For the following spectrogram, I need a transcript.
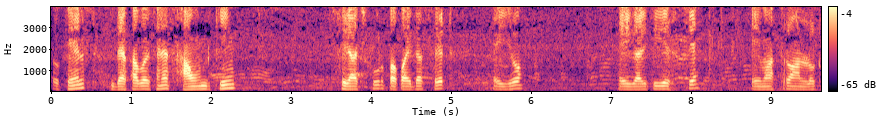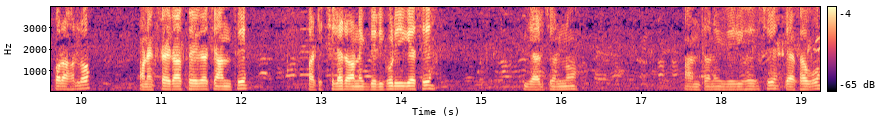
তো ফ্রেন্ডস দেখাবো এখানে সাউন্ড কিং সিরাজপুর পাপাইদা সেট এই যে, এই গাড়িতেই এসছে। এই মাত্র আনলোড করা হলো। অনেকটাই রাত হয়ে গেছে আনতে। পার্টির ছেলেরা অনেক দেরি করেই গেছে। যার জন্য আনতে অনেক দেরি হয়েছে। দেখাবো।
